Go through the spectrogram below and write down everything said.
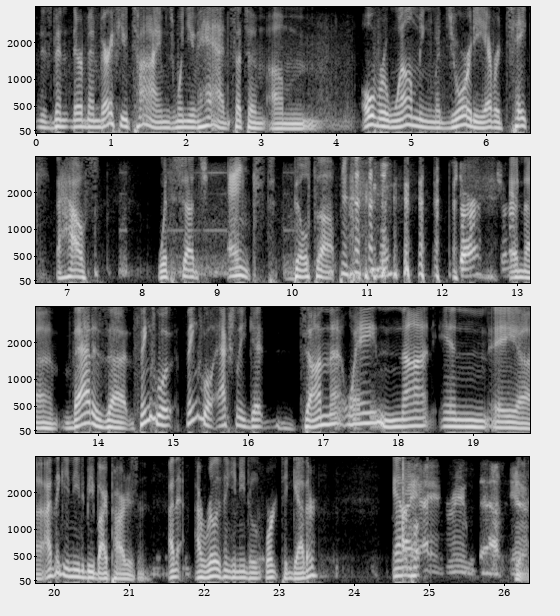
there's been there have been very few times when you've had such a um, overwhelming majority ever take the House with such angst built up. sure, sure. And uh, that is uh, things will things will actually get done that way, not in a. Uh, I think you need to be bipartisan. I I really think you need to work together. And I, ho- I agree with that. Yeah. yeah.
